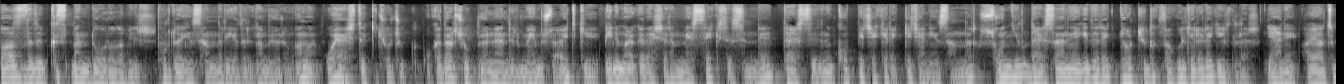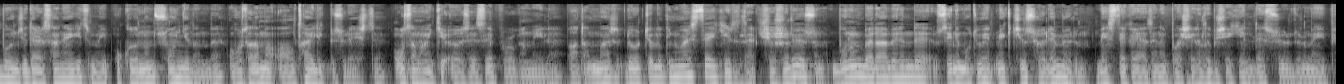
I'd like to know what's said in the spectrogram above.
bazıları kısmen doğru olabilir. Burada insanları yadırgamıyorum ama o yaştaki çocuk o kadar çok yönlendirmeye müsait ki benim arkadaşlarım meslek lisesinde derslerini kopya çekerek geçen insanlar son yıl dershaneye giderek 4 yıllık fakültelere girdiler. Yani hayatı boyunca dershaneye gitmeyip okulunun son yılında ortalama 6 aylık bir süreçti. O zamanki ÖSS programıyla adamlar 4 yıllık üniversiteye girdiler. Şaşırıyorsun. Bunun beraberinde seni motive etmek için söylemiyorum. Meslek hayatını başarılı bir şekilde sürdürmeyip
